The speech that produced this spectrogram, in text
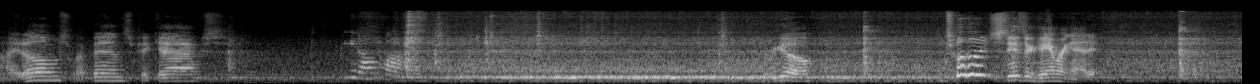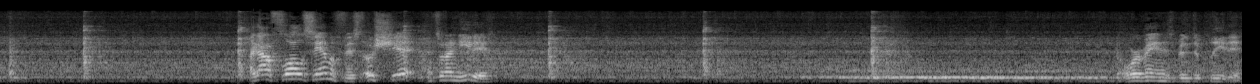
Items, weapons, pickaxe. Feet all follow. We stands there hammering at it. I got a flawless amethyst. Oh shit, that's what I needed. The ore vein has been depleted.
